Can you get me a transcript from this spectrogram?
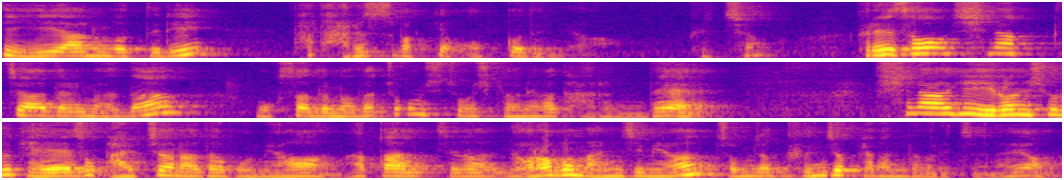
이해하는 것들이 다 다를 수밖에 없거든요. 그렇죠? 그래서 신학자들마다 목사들마다 조금씩 조금씩 견해가 다른데 신학이 이런 식으로 계속 발전하다 보면 아까 제가 여러 번 만지면 점점 근접해 간다 그랬잖아요.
